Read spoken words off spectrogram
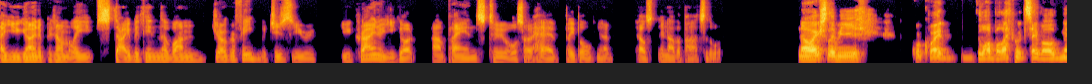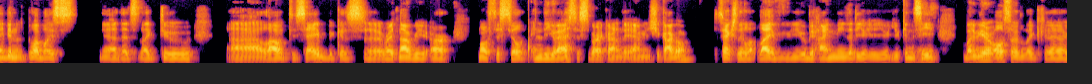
are you going to predominantly stay within the one geography which is ukraine or you got um, plans to also have people you know else in other parts of the world? No, actually, we were quite global. I would say, well, maybe global is yeah, that's like too uh, loud to say because uh, right now we are mostly still in the US. This is where I currently am in Chicago. It's actually live view behind me that you you, you can yes. see. But we are also like uh,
